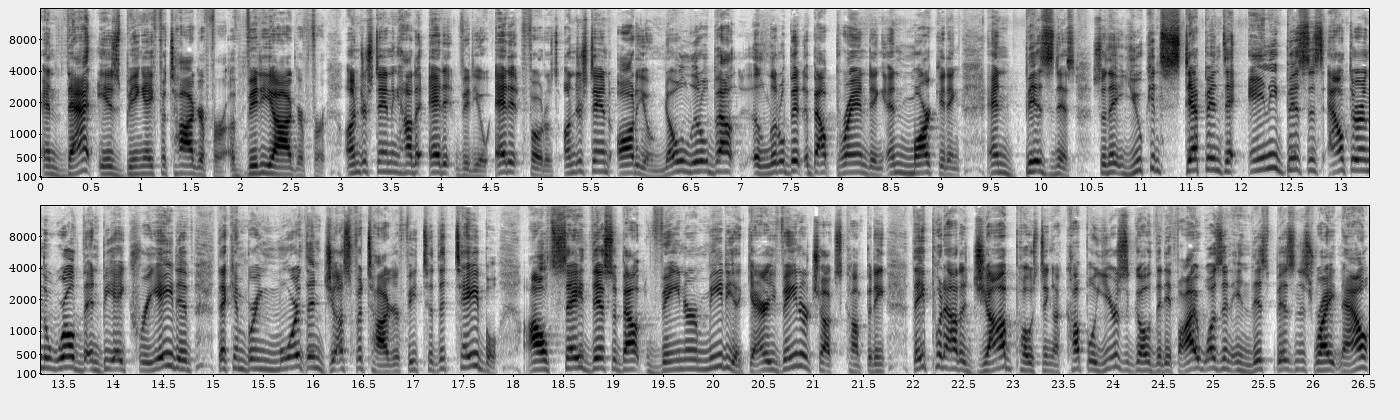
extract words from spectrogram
And that is being a photographer, a videographer, understanding how to edit video, edit photos, understand audio, know a little about a little bit about branding and marketing and business so that you can step into any business out there in the world and be a creative that can bring more than just photography photography to the table. I'll say this about VaynerMedia, Gary Vaynerchuk's company. They put out a job posting a couple years ago that if I wasn't in this business right now,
